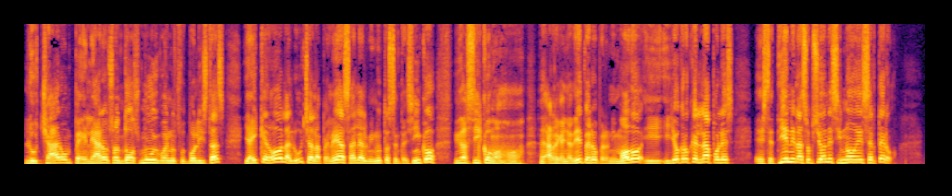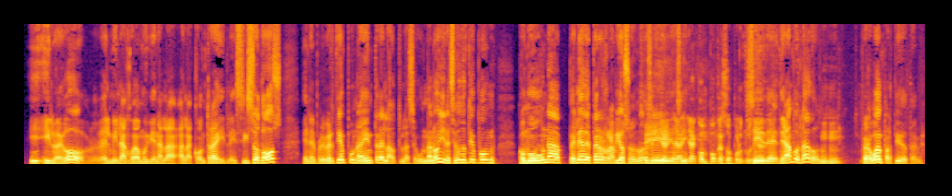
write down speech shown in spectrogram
lucharon, pelearon, son dos muy buenos futbolistas y ahí quedó la lucha, la pelea, sale al minuto 65 y así como oh, a regañadir, pero, pero ni modo. Y, y, yo creo que el Nápoles este, tiene las opciones y no es certero. Y, y, luego el Milán juega muy bien a la, a la, contra y les hizo dos en el primer tiempo, una entra, la, la segunda no, y en el segundo tiempo un, como una pelea de perros rabiosos, ¿no? Sí, sí, ya, ya, ya, con pocas oportunidades. Sí, de, de ambos lados, ¿no? uh -huh. pero buen partido también.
